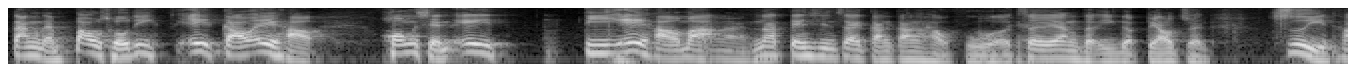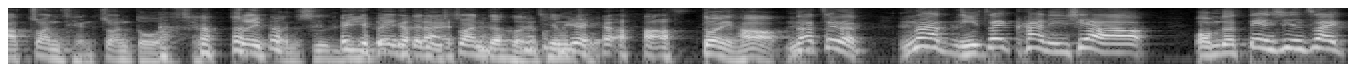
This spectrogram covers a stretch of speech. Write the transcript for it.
当然报酬率越高越好，风险越低越好嘛。那电信在刚刚好符合这样的一个标准。至于它赚钱赚多少钱，这一本事里面跟你 算得很清楚。对好，那这个，那你再看一下啊，我们的电信债。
